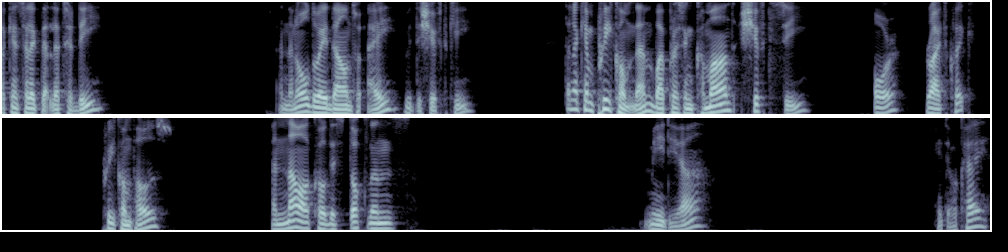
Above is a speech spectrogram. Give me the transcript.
I can select that letter D, and then all the way down to A with the Shift key, then I can pre-comp them by pressing Command Shift C or right click, pre-compose, and now I'll call this Docklands Media. Hit OK.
